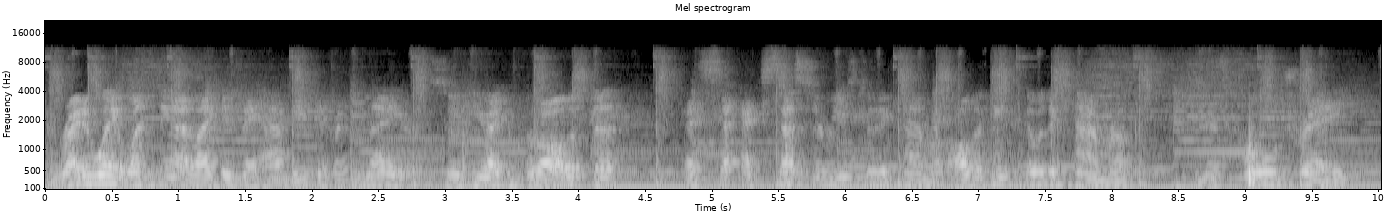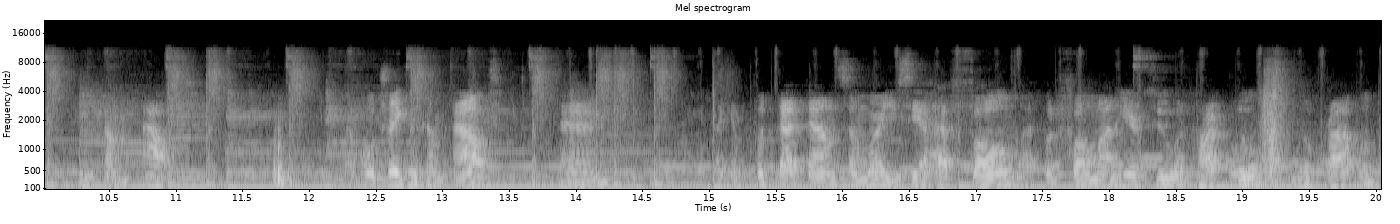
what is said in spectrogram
And right away, one thing I like is they have these different layers. So here I can put all of the accessories to the camera, all the things that go with the camera, and this whole tray can come out. The whole tray can come out, and I can put that down somewhere. You see I have foam. I put foam on here too with hot glue, no problem.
